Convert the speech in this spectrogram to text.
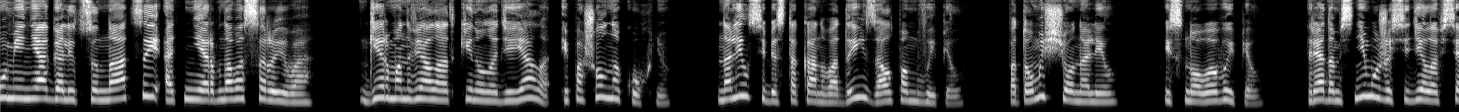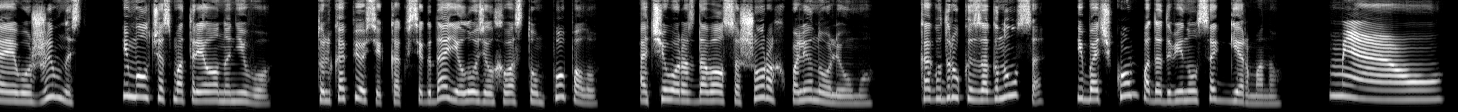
У меня галлюцинации от нервного срыва. Герман вяло откинул одеяло и пошел на кухню. Налил себе стакан воды и залпом выпил. Потом еще налил. И снова выпил. Рядом с ним уже сидела вся его живность и молча смотрела на него. Только песик, как всегда, елозил хвостом по полу, отчего раздавался шорох по линолеуму. Как вдруг изогнулся и бочком пододвинулся к Герману. «Мяу!» —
